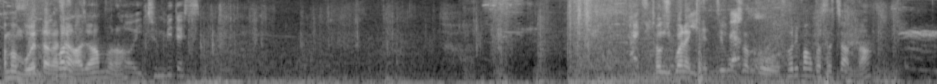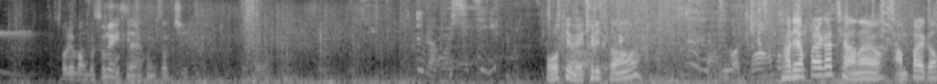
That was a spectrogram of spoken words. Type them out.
한번 모였다 한 번에 가자. 가자 한 번에 거의 준비됐습니다. 저 이번에 겐지 공 썼고 소리방도 썼지 않나? 소리방부 분명 있어요. 공 썼지. 뚫어보시지. 오케이 맥크리 다운 이거 중앙 한번 자리야 빨갛지 않아요? 안 빨감?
